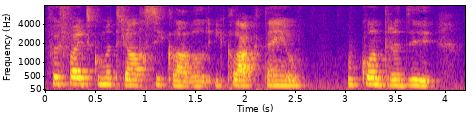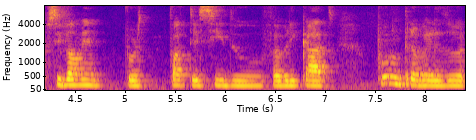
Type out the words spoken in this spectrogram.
foi feito com material reciclável. E claro que tem o, o contra de possivelmente por, pode ter sido fabricado por um trabalhador,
